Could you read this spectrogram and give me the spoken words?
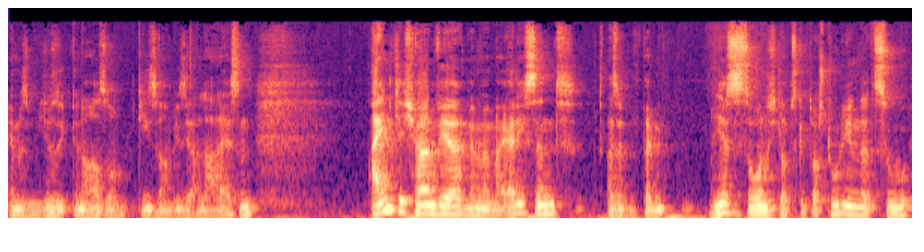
Amazon Music genauso, Deezer und wie sie alle heißen, eigentlich hören wir, wenn wir mal ehrlich sind, also bei mir ist es so, und ich glaube, es gibt auch Studien dazu,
